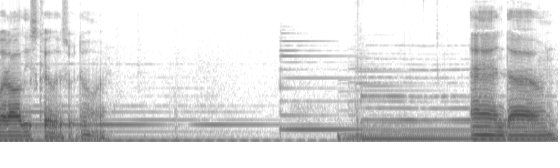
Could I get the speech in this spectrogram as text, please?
what all these killers were doing. And um,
